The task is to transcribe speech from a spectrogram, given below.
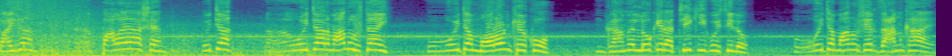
ভাইজান, পালায় আসেন। ওইটা, ওইটার মানুষ নাই। ওইটা মরণ খেকো। গ্রামের লোকেরা ঠিকই কইছিল, ওইটা মানুষের জান খায়।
